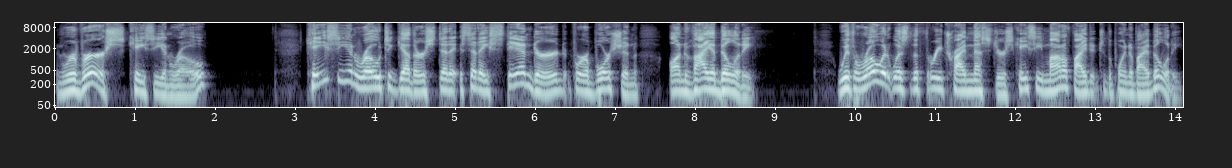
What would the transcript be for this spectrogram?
and reverse Casey and Roe. Casey and Roe together set a standard for abortion on viability. With Roe, it was the three trimesters. Casey modified it to the point of viability.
